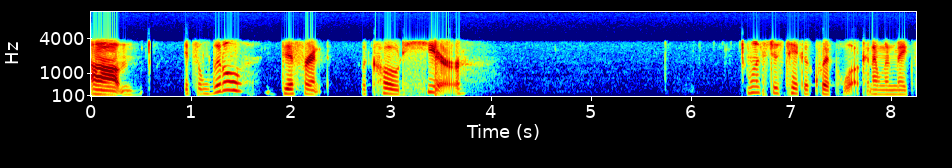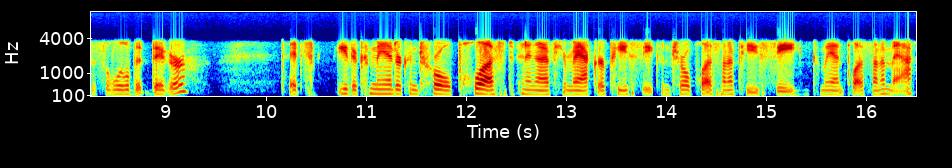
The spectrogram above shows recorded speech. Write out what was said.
um, it's a little different, the code here. Let's just take a quick look, and I'm going to make this a little bit bigger. It's either Command or Control plus, depending on if you're Mac or PC. Control plus on a PC, Command plus on a Mac.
